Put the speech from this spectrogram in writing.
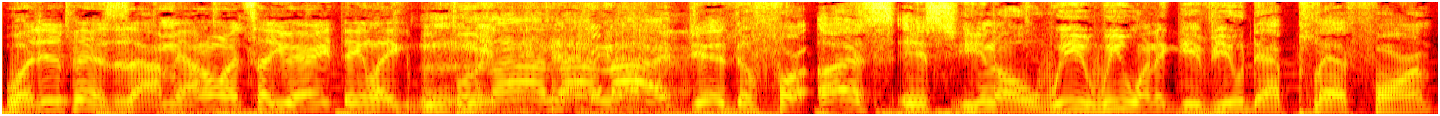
well, it depends. I mean, I don't want to tell you everything like before. Nah, nah, nah. For us, it's you know we we want to give you that platform.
